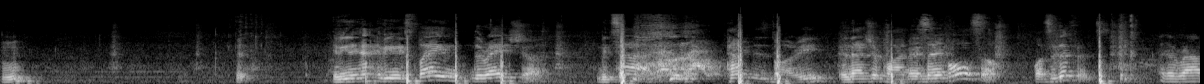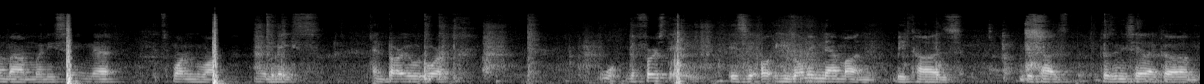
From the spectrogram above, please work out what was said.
Hmm? If you can, if you can explain the ratio, mitzad, time is bari, and that's your apply by the same also. What's the difference? The Rambam, when he's saying that it's one and one, and mace, and Bari would work. The first eight is he's only Naman because because doesn't he say like um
